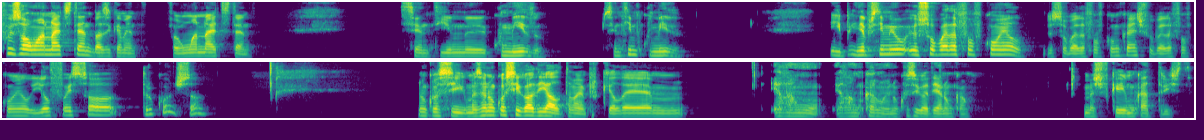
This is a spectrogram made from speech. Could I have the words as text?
foi só um one night stand, basicamente. Foi um one night stand. Senti-me comido. Senti-me comido. E ainda por cima eu, eu sou bué da fofo com ele. Eu sou bué da fofo com cães, fui bué da fofo com ele. E ele foi só trocou-nos só. Não consigo, mas eu não consigo odiá-lo também, porque ele é... hum, Ele é, um, ele é um cão, eu não consigo odiar um cão. Mas fiquei um bocado triste.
